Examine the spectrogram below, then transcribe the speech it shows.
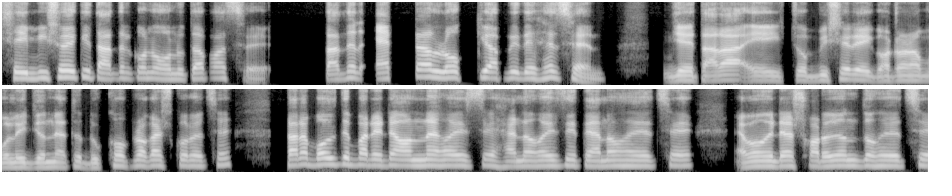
সেই বিষয়ে কি তাদের কোনো অনুতাপ আছে? তাদের একটা লোক কি আপনি দেখেছেন যে তারা এই চব্বিশের এই ঘটনাবলীর জন্য এত দুঃখ প্রকাশ করেছে? তারা বলতে পারে এটা অন্যায় হয়েছে, হেন হয়েছে, তেন হয়েছে এবং এটা ষড়যন্ত্র হয়েছে,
